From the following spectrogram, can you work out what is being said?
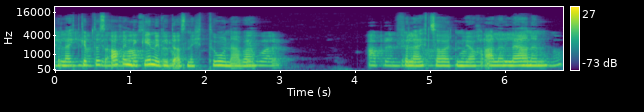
Vielleicht gibt es auch Indigene, die das nicht tun, aber vielleicht sollten wir auch alle lernen,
